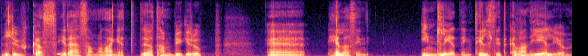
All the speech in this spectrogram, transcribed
Lukas i det här sammanhanget, det är att han bygger upp eh, hela sin inledning till sitt evangelium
